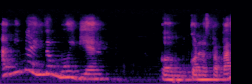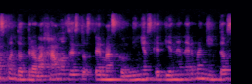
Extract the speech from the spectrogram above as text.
A mí me ha ido muy bien con, con los papás cuando trabajamos estos temas con niños que tienen hermanitos,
